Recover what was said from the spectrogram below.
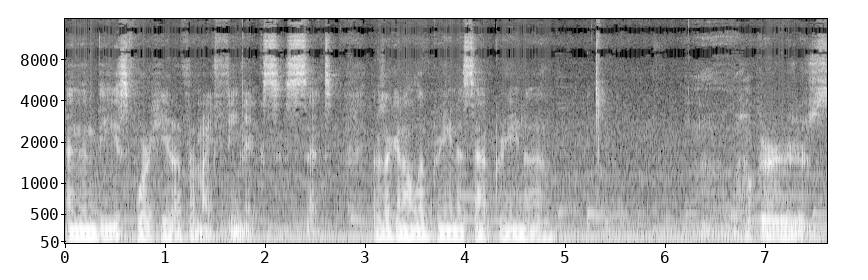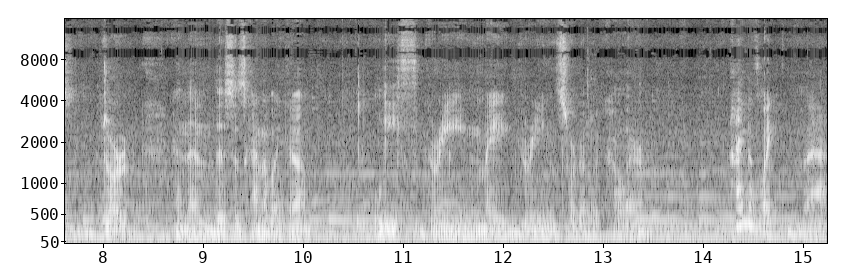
and then these four here are from my Phoenix set. There's like an olive green, a sap green, a uh, Hooker's dark, and then this is kind of like a leaf green, May green sort of a color. Kind of like that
